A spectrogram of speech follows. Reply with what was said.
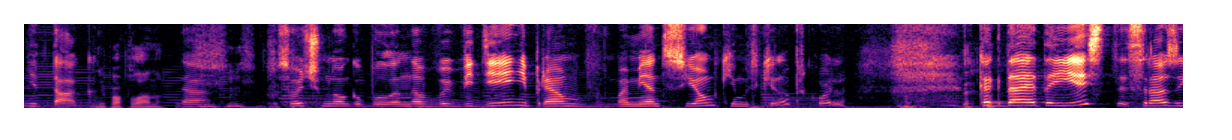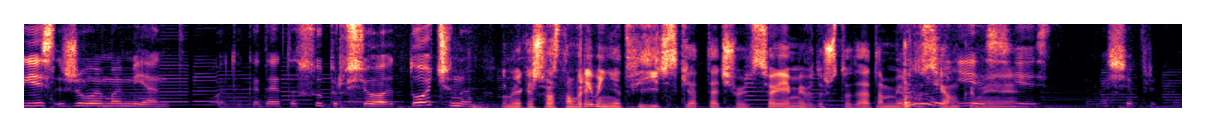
не так. Не по плану. Да. То есть очень много было нововведений прям в момент съемки. И мы такие, ну прикольно. Когда это есть, сразу есть живой момент. Вот. И когда это супер все отточено, Ну, мне кажется, у вас там времени нет физически оттачивать все, я имею в виду, что, да, там между съемками... есть, есть. Вообще прекрасно.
